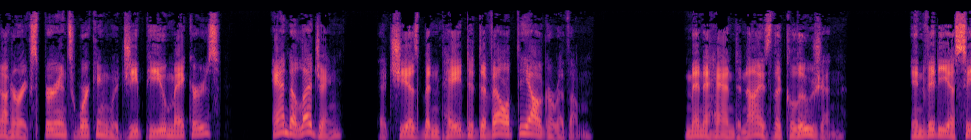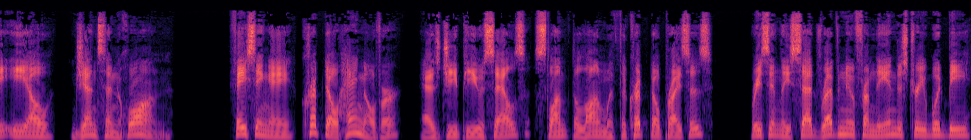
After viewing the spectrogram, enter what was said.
on her experience working with GPU makers and alleging that she has been paid to develop the algorithm. Minehan denies the collusion. NVIDIA CEO Jensen Huang, facing a crypto hangover as GPU sales slumped along with the crypto prices, recently said revenue from the industry would be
